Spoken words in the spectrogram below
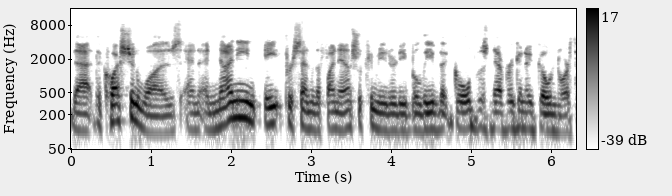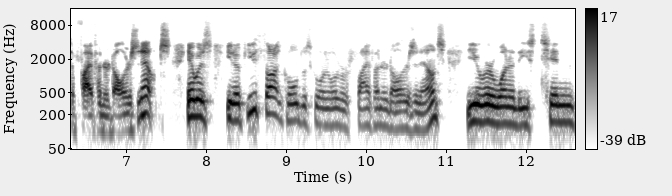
that the question was, and, and 98% of the financial community believed that gold was never going to go north of $500 an ounce. It was, you know, if you thought gold was going over $500 an ounce, you were one of these tin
